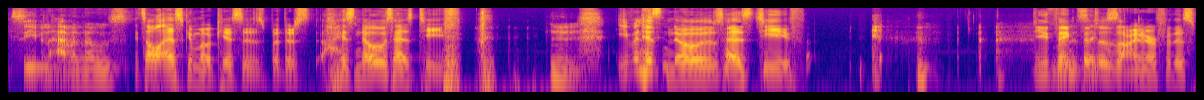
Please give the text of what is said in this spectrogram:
Does he even have a nose? It's all Eskimo kisses, but there's his nose has teeth. Hmm. Even his nose has teeth. Do you think the like- designer for this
